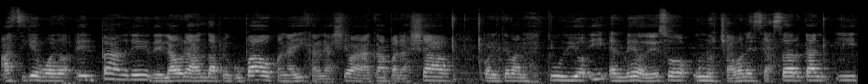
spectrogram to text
Así que bueno, el padre de Laura anda preocupado con la hija, la lleva de acá para allá por el tema de los estudios y en medio de eso unos chabones se acercan y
